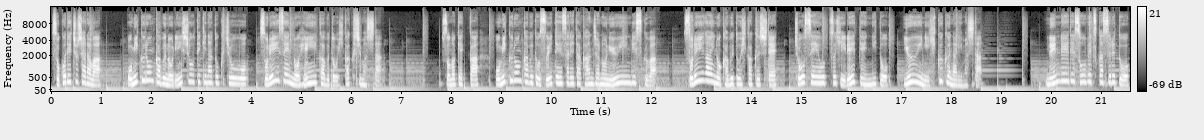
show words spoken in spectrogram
そこで著者らはオミクロン株の臨床的な特徴をそれ以前の変異株と比較しました。その結果オミクロン株と推定された患者の入院リスクはそれ以外の株と比較して調整オッズ比0.2と優位に低くなりました。年齢で層別化すると、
